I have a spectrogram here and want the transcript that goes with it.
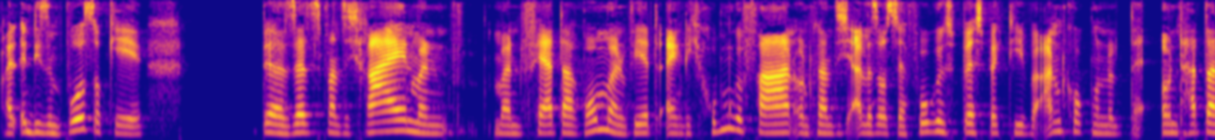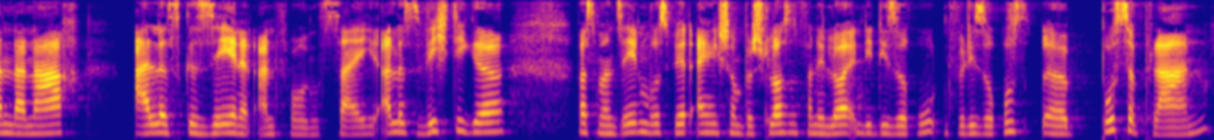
Weil in diesem Bus, okay, da setzt man sich rein, man, man fährt da rum, man wird eigentlich rumgefahren und kann sich alles aus der Vogelsperspektive angucken und, und hat dann danach alles gesehen, in Anführungszeichen. Alles Wichtige, was man sehen muss, wird eigentlich schon beschlossen von den Leuten, die diese Routen für diese Rus äh, Busse planen.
